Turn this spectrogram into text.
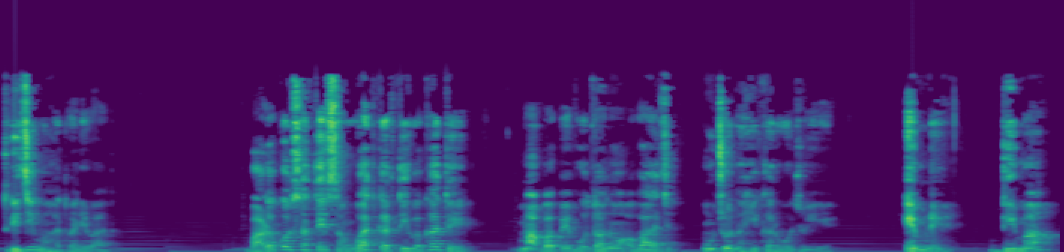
ત્રીજી મહત્વની વાત. બાળકો સાથે સંવાદ કરતી વખતે મા બાપે પોતાનો અવાજ ઊંચો નહીં કરવો જોઈએ. એમણે ધીમા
